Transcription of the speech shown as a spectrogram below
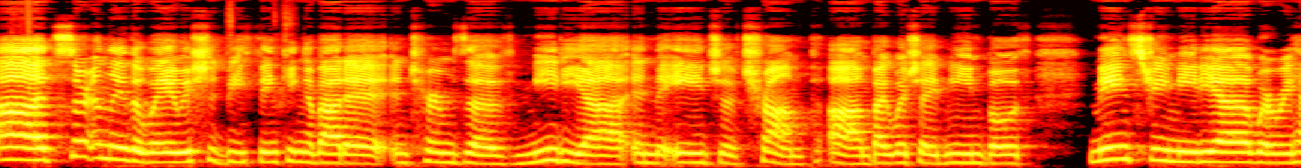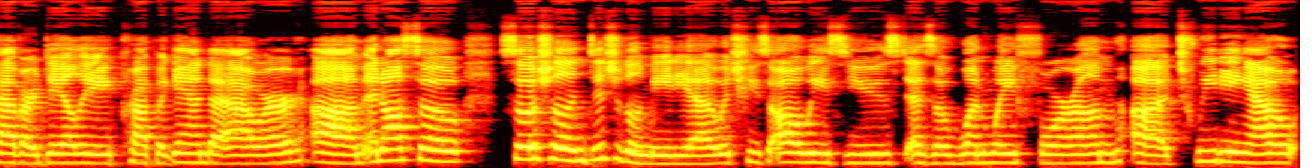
Uh, it's certainly the way we should be thinking about it in terms of media in the age of Trump, um, by which I mean both mainstream media, where we have our daily propaganda hour, um, and also social and digital media, which he's always used as a one way forum, uh, tweeting out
